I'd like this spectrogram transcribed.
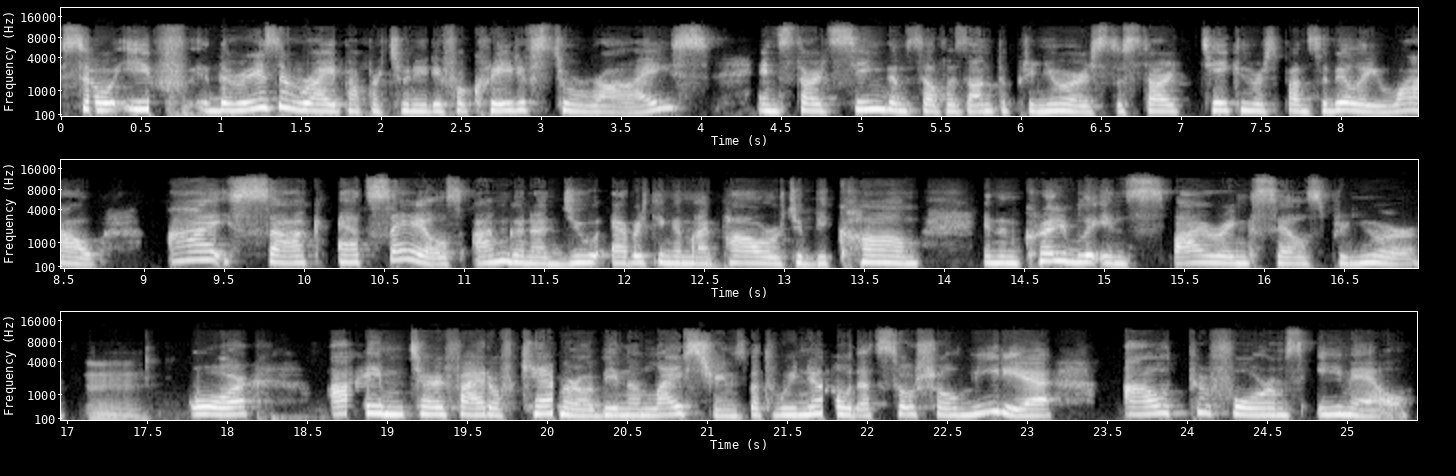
So if there is a ripe opportunity for creatives to rise and start seeing themselves as entrepreneurs to start taking responsibility wow I suck at sales. I'm going to do everything in my power to become an incredibly inspiring salespreneur. Mm. Or I'm terrified of camera or being on live streams, but we know that social media outperforms email.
